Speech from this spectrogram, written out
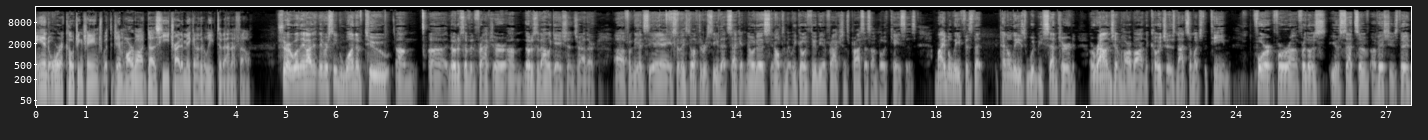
and or a coaching change with Jim Harbaugh? Does he try to make another leap to the NFL? Sure. Well, they've they've received one of two um, uh, notice of infraction or um, notice of allegations, rather uh, from the NCAA. So they still have to receive that second notice and ultimately go through the infractions process on both cases. My belief is that penalties would be centered around Jim Harbaugh and the coaches, not so much the team, for for uh, for those you know sets of, of issues. The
